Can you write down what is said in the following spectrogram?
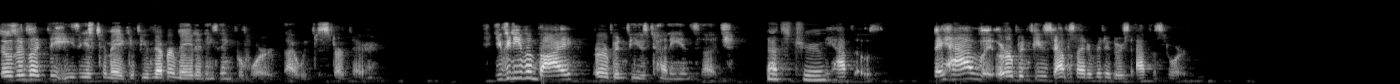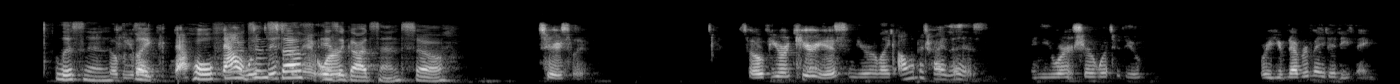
Those are like the easiest to make. If you've never made anything before, I would just start there. You can even buy herb infused honey and such. That's true. They have those. They have herb infused apple cider vinegars at the store. Listen, like, like, now- Whole Foods and stuff it, is a godsend. So Seriously. So if you're curious and you're like, I want to try this, and you weren't sure what to do, or you've never made anything,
